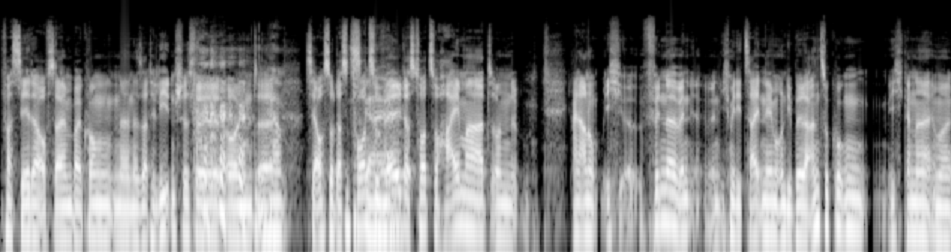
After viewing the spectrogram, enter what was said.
fast jeder auf seinem Balkon eine, eine Satellitenschüssel und äh, ja. ist ja auch so das, das Tor geil, zur Welt, das Tor zur Heimat und keine Ahnung, ich äh, finde, wenn, wenn ich mir die Zeit nehme, um die Bilder anzugucken, ich kann da immer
